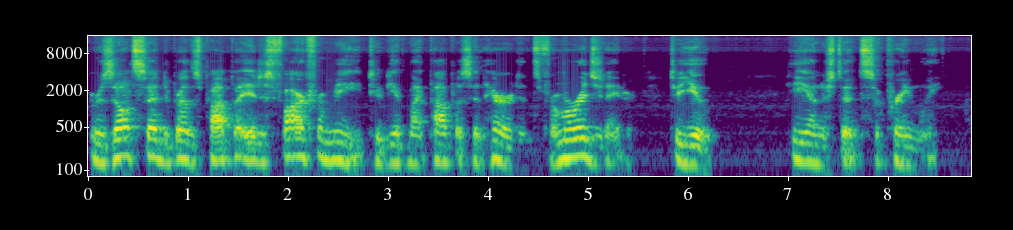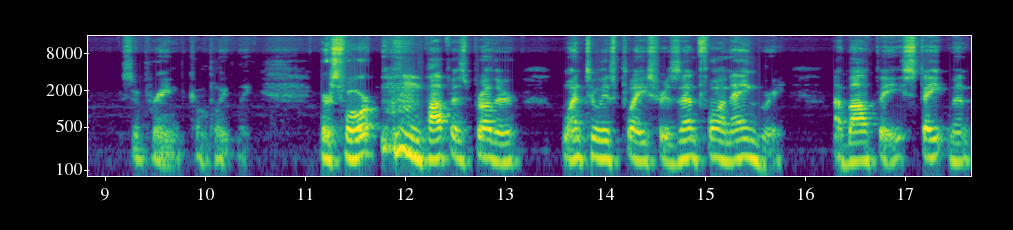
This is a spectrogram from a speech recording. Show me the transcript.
results said to Brothers Papa, It is far from me to give my Papa's inheritance from originator to you. He understood supremely, supreme completely. Verse 4 Papa's brother went to his place resentful and angry about the statement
